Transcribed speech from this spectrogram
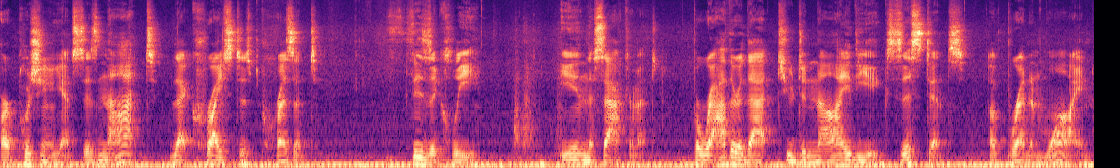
are pushing against is not that Christ is present physically in the sacrament, but rather that to deny the existence of bread and wine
